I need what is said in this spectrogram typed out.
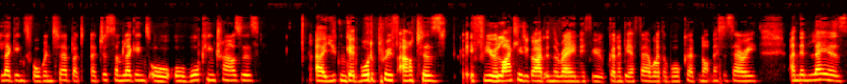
leggings for winter, but uh, just some leggings or, or walking trousers. Uh, you can get waterproof outers if you're likely to go out in the rain, if you're going to be a fair weather walker, not necessary. And then layers,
